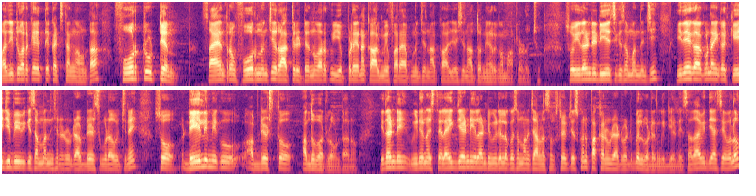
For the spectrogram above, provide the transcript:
పదిటి వరకు అయితే ఖచ్చితంగా ఉంటా. ఫోర్ టు టెన్ సాయంత్రం ఫోర్ నుంచి రాత్రి టెన్ వరకు ఎప్పుడైనా కాల్ మీ ఫర్ యాప్ నుంచి నాకు కాల్ చేసి నాతో నేరుగా మాట్లాడవచ్చు సో ఇదండి డిఎస్సికి సంబంధించి. ఇదే కాకుండా ఇంకా కేజీబీవీకి సంబంధించినటువంటి అప్డేట్స్ కూడా వచ్చినాయి. సో డైలీ మీకు అప్డేట్స్తో అందుబాటులో ఉంటాను. ఇదండి. వీడియో నచ్చితే లైక్ చేయండి. ఇలాంటి వీడియోల కోసం మన ఛానల్ సబ్స్క్రైబ్ చేసుకొని పక్కన ఉండేటువంటి బెల్ బటన్ క్లిక్ చేయండి. సదా విద్యాసేవలో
